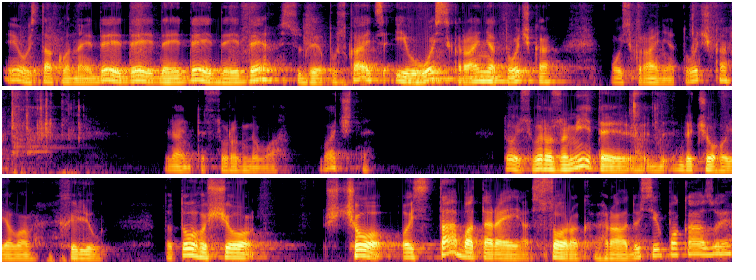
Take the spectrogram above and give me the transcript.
І ось так вона йде, йде, йде, йде, йде, йде. Сюди опускається. І ось крайня точка. Ось крайня точка. Гляньте, 42. Бачите? Тобто, ви розумієте, до чого я вам хилю? До того, що, що ось та батарея 40 градусів показує,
